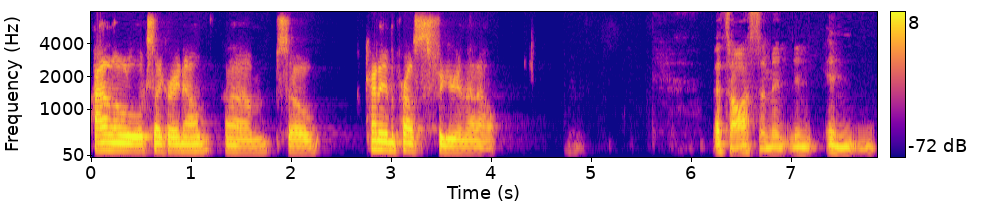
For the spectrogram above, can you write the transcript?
i don't know what it looks like right now um, so kind of in the process of figuring that out that's awesome and, and and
